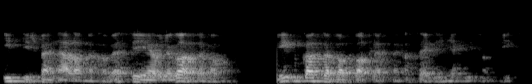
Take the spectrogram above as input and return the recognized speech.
itt is fennáll annak a veszélye, hogy a gazdagabb még gazdagabbak lesznek a szegények viszont még.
